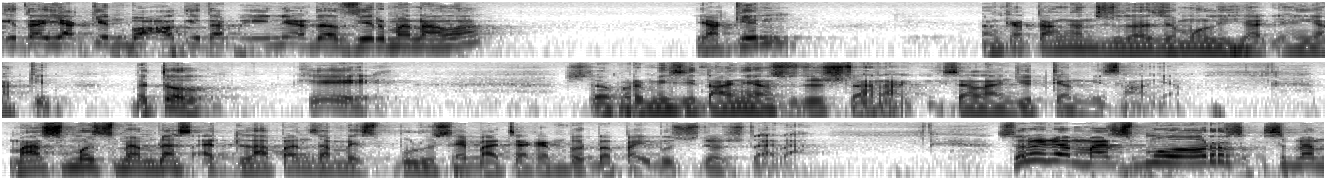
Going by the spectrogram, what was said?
kita yakin bahwa Alkitab ini adalah firman Allah? Yakin? Angkat tangan sudah saya mau lihat yang yakin. Betul. Oke. Sudah permisi tanya saudara-saudara. Saya lanjutkan misalnya. Mazmur 19 ayat 8 sampai 10 saya bacakan buat Bapak Ibu saudara-saudara. Saudara Mazmur 19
